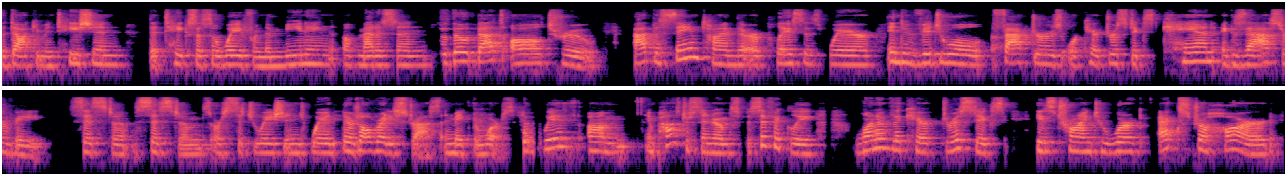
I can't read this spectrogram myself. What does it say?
the documentation that takes us away from the meaning of medicine. So, though that's all true, at the same time, there are places where individual factors or characteristics can exacerbate system systems or situations where there's already stress and make them worse. With um, imposter syndrome specifically, one of the characteristics is trying to work extra hard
